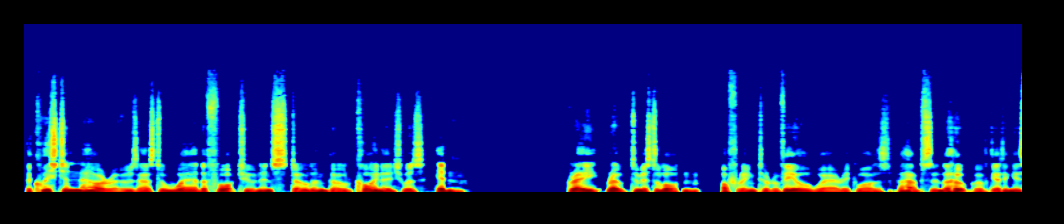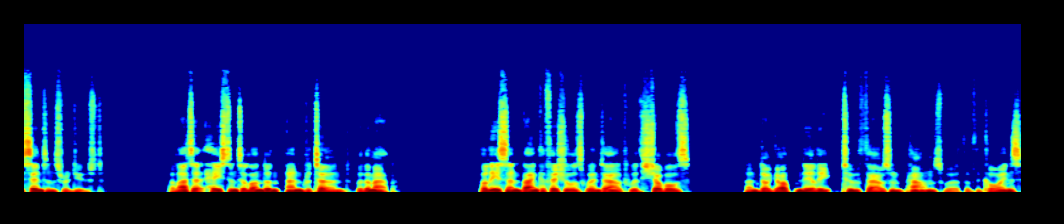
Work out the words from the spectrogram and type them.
The question now arose as to where the fortune in stolen gold coinage was hidden. Gray wrote to Mr. Laughton, offering to reveal where it was, perhaps in the hope of getting his sentence reduced. The latter hastened to London and returned with a map. Police and bank officials went out with shovels and dug up nearly two thousand pounds worth of the coins,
